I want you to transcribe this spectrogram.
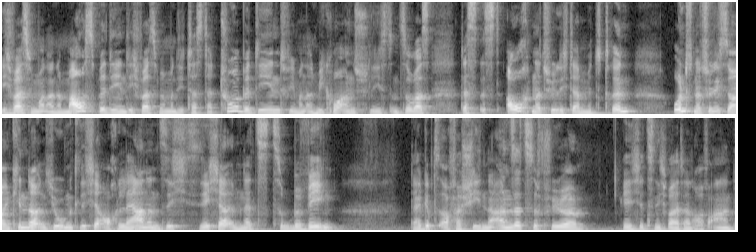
ich weiß, wie man eine Maus bedient, ich weiß, wie man die Tastatur bedient, wie man ein Mikro anschließt und sowas. Das ist auch natürlich da mit drin. Und natürlich sollen Kinder und Jugendliche auch lernen, sich sicher im Netz zu bewegen. Da gibt es auch verschiedene Ansätze für, gehe ich jetzt nicht weiter darauf ein.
